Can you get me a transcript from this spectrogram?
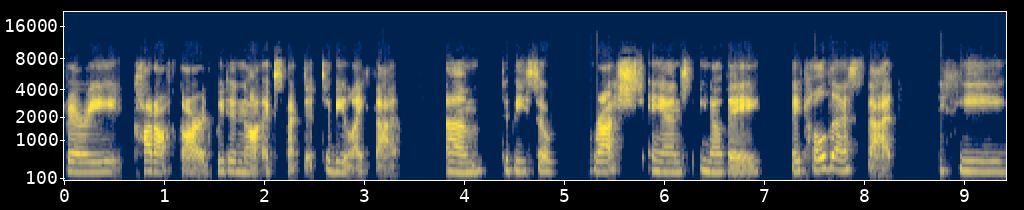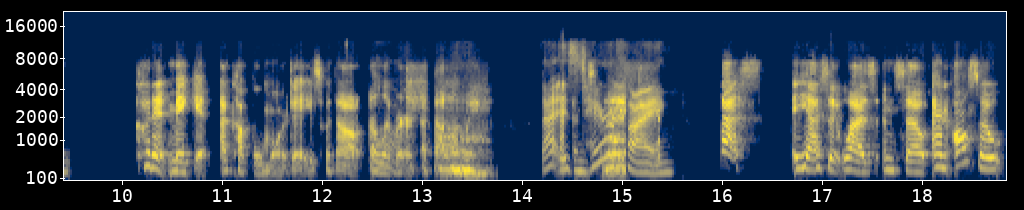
very caught off guard. We did not expect it to be like that, um, to be so rushed. And, you know, they, they told us that he couldn't make it a couple more days without a liver oh. at that point. That is and terrifying. So, yes. Yes, it was. And so, and also,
